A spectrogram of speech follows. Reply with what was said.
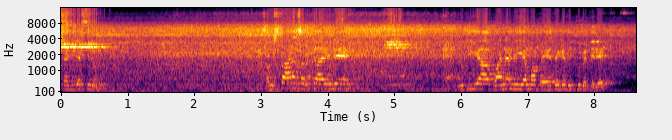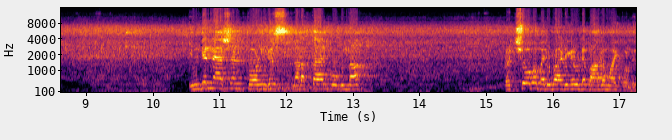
ശല്യത്തിനും സംസ്ഥാന സർക്കാരിന്റെ പുതിയ വന നിയമ ഭേദഗതിക്കുമെതിരെ ഇന്ത്യൻ നാഷണൽ കോൺഗ്രസ് നടത്താൻ പോകുന്ന പ്രക്ഷോഭ പരിപാടികളുടെ ഭാഗമായിക്കൊണ്ട്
